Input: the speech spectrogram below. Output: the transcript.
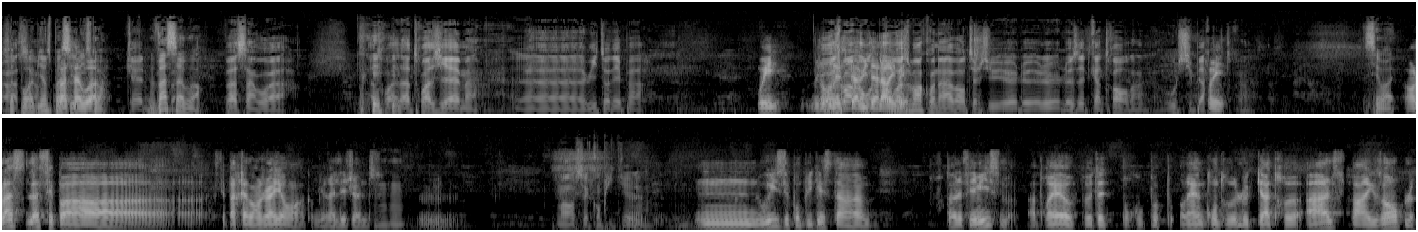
Ça pourrait bien se va passer savoir. Va savoir. Va savoir. La, la troisième, euh, 8 au départ. Oui, on Heureusement, espère 8 à l'arrivée. heureusement qu'on a inventé le, su- le- le- le Z4 ordre, hein, ou le Super Oui. 4. hein. C'est vrai. Alors là, là c'est pas, c'est pas très enjaillant, hein, comme diraient les jeunes. Mhm. Hum, Non, c'est compliqué. hum, oui, c'est compliqué, c'est un, un euphémisme. Après, euh, peut-être pour, pour- pour- rien contre le 4 euh, Hals, par exemple,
